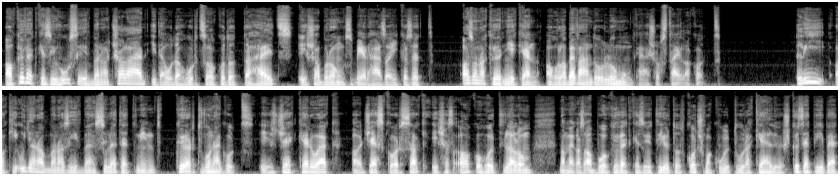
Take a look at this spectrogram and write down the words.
A következő húsz évben a család ide-oda hurcolkodott a Heights és a Bronx bérházai között, azon a környéken, ahol a bevándorló munkásosztály lakott. Lee, aki ugyanabban az évben született, mint Kurt Vonnegut és Jack Kerouac, a jazz korszak és az alkoholtilalom, na meg az abból következő tiltott kocsmakultúra kellős közepébe,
